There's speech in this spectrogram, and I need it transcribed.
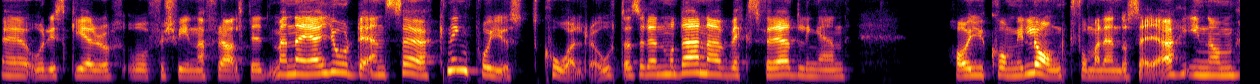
Eh, och riskerar att försvinna för alltid. Men när jag gjorde en sökning på just kålrot, alltså den moderna växtförädlingen har ju kommit långt får man ändå säga. Inom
